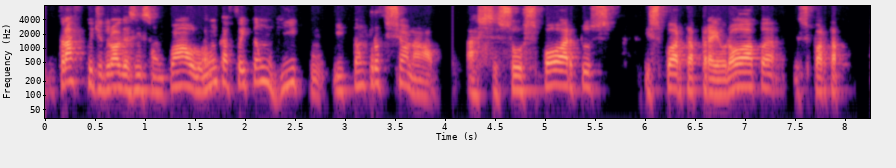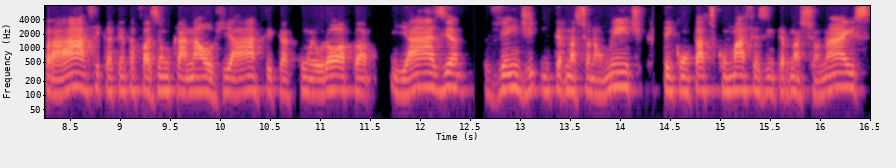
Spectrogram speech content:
O tráfico de drogas em São Paulo nunca foi tão rico e tão profissional. Acessou os portos, exporta para a Europa, exporta para a África, tenta fazer um canal via África com Europa e Ásia, vende internacionalmente, tem contatos com máfias internacionais,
